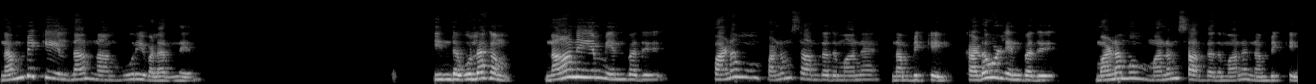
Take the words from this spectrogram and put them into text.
நம்பிக்கையில் தான் நான் ஊறி வளர்ந்தேன். இந்த உலகம் நாணயம் என்பது பணமும் பணம் சார்ந்ததுமான நம்பிக்கை. கடவுள் என்பது மனமும் மனம் சார்ந்ததுமான நம்பிக்கை.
